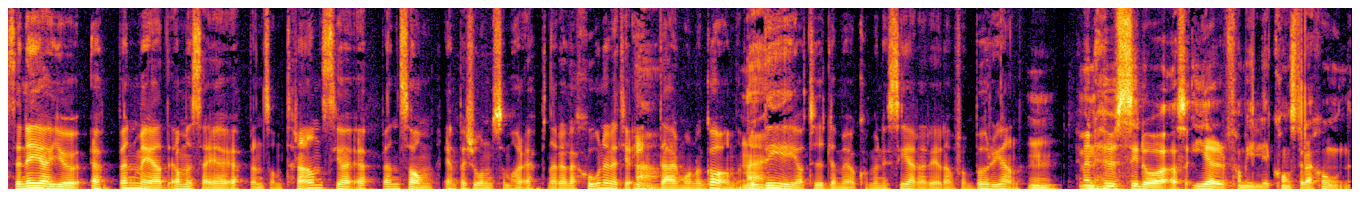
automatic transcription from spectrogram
Sen är jag ju öppen med, ja men säger jag är öppen som trans, jag är öppen som en person som har öppna relationer, att jag ja. inte är monogam. Nej. Och det är jag tydlig med att kommunicera redan från början. Mm. Men hur ser då alltså, er familjekonstellation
